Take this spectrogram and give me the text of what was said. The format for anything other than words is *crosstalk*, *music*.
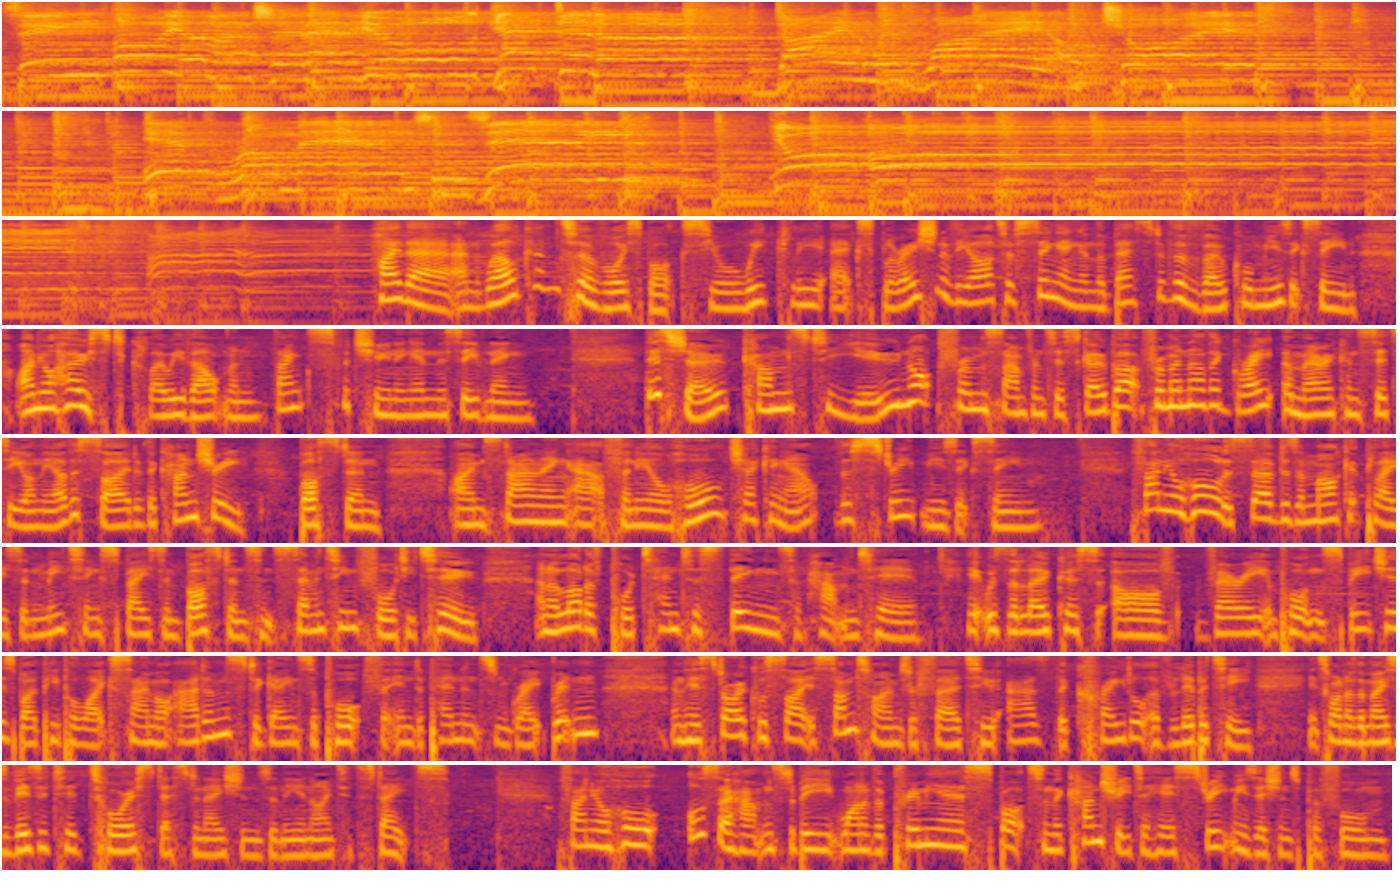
Sing Hi there, and welcome to Voicebox, your weekly exploration of the art of singing and the best of the vocal music scene. I'm your host, Chloe Veltman. Thanks for tuning in this evening. This show comes to you not from San Francisco, but from another great American city on the other side of the country, Boston. I'm standing at Faneuil Hall checking out the street music scene. Faneuil Hall has served as a marketplace and meeting space in Boston since 1742, and a lot of portentous things have happened here. It was the locus of very important speeches by people like Samuel Adams to gain support for independence from Great Britain, and the historical site is sometimes referred to as the Cradle of Liberty. It's one of the most visited tourist destinations in the United States. Faneuil Hall also happens to be one of the premier spots in the country to hear street musicians perform.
